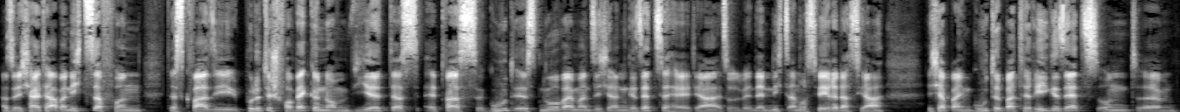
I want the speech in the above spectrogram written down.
Also ich halte aber nichts davon, dass quasi politisch vorweggenommen wird, dass etwas gut ist, nur weil man sich an Gesetze hält. Ja, also wenn denn nichts anderes wäre das ja. Ich habe ein gute Batteriegesetz und ähm,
